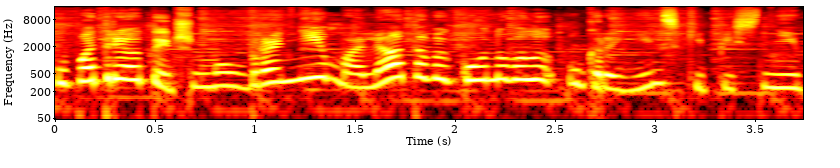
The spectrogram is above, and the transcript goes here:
У патріотичному вбранні малята виконували українські пісні.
